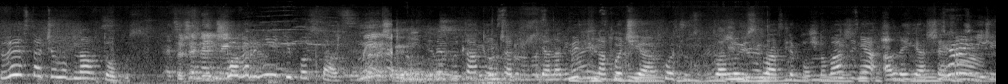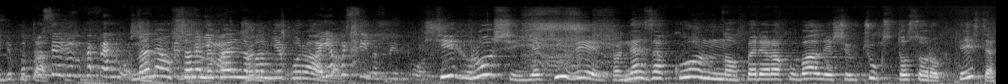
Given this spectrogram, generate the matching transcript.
Вистачило б на автобус. Це вже інше. Поверніть і поставте. Депутат Ончарушляна Дмитрівна, хоч я хочу планую скласти повноваження, але я ще не депутат. У мене Оксана. Михайлівна вам є А я порада. постійно свої прошу. Ті гроші, які ви незаконно перерахували Шевчук 140 тисяч,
